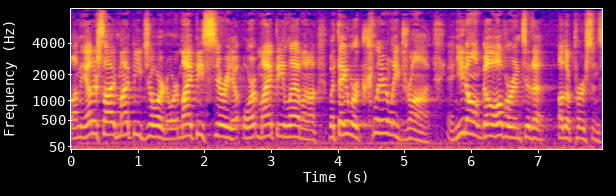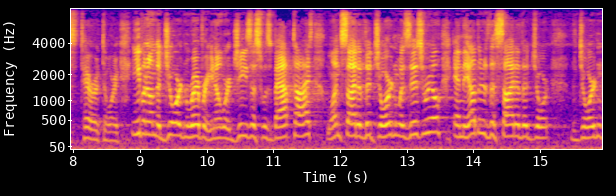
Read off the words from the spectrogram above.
on the other side might be Jordan, or it might be Syria, or it might be Lebanon. But they were clearly drawn. And you don't go over into the other person's territory. Even on the Jordan River, you know, where Jesus was baptized, one side of the Jordan was Israel, and the other the side of the Jordan. The Jordan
